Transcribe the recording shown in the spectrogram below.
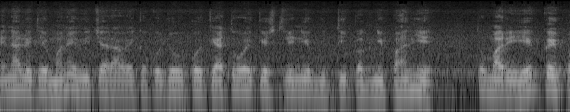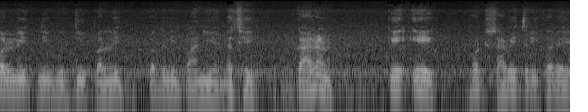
એના લીધે મને વિચાર આવે કે કોઈ જો કોઈ કહેતું હોય કે સ્ત્રીની બુદ્ધિ પગની પાનીએ તો મારી એક કંઈ પરણિતની બુદ્ધિ પરણિત પગની પાનીએ નથી. કારણ કે એ વટ સાવિત્રી કરે,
